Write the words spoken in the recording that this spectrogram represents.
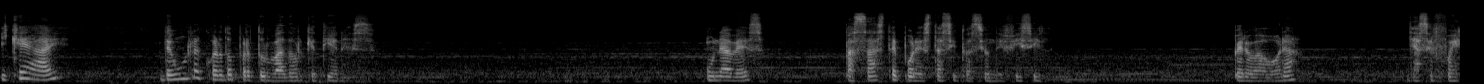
¿Y qué hay de un recuerdo perturbador que tienes? Una vez pasaste por esta situación difícil, pero ahora ya se fue.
